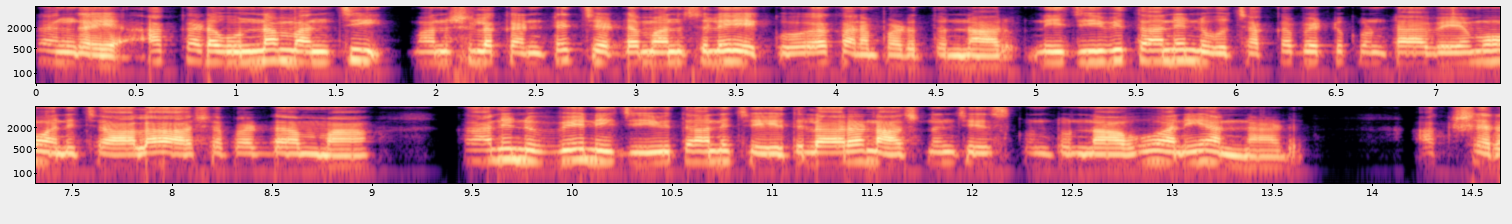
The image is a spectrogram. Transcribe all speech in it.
రంగయ్య అక్కడ ఉన్న మంచి మనుషుల కంటే చెడ్డ మనుషులే ఎక్కువగా కనపడుతున్నారు. నీ జీవితాన్ని నువ్వు చక్కబెట్టుకుంటావేమో అని చాలా ఆశపడ్డామ్మా కానీ నువ్వే నీ జీవితాన్ని చేతులారా నాశనం చేసుకుంటున్నావు అని అన్నాడు. అక్షర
